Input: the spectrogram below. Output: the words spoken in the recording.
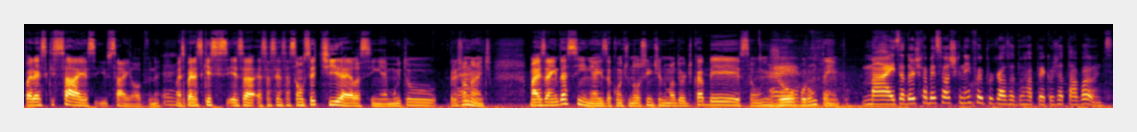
parece que sai, assim, sai, óbvio, né? É. Mas parece que esse- essa, essa sensação você tira ela, assim, é muito impressionante. Mas ainda assim, a Isa continuou sentindo uma dor de cabeça, um enjoo É. por um tempo. Mas a dor de cabeça eu acho que nem foi por causa do rapé que eu já tava antes.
